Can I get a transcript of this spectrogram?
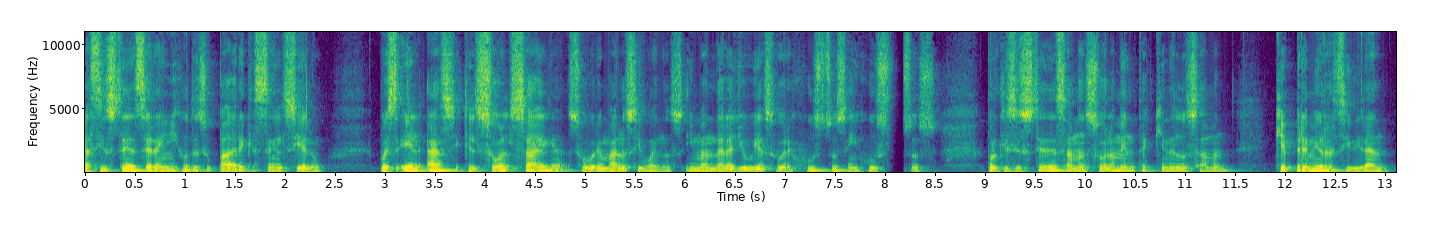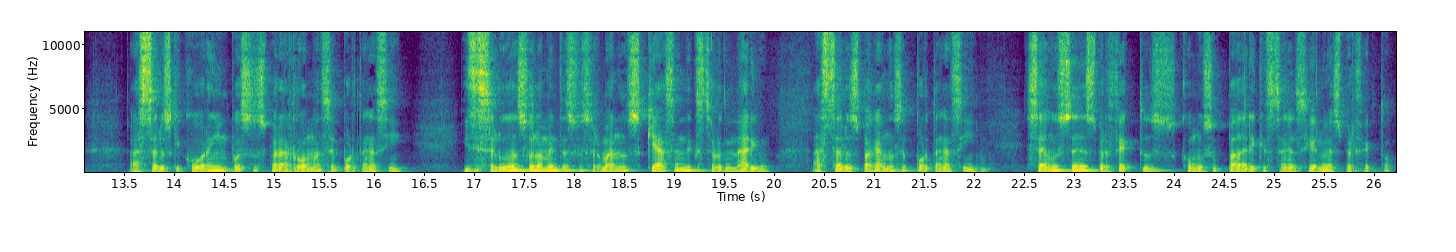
Así ustedes serán hijos de su Padre que está en el cielo, pues Él hace que el sol salga sobre malos y buenos, y manda la lluvia sobre justos e injustos. Porque si ustedes aman solamente a quienes los aman, ¿qué premio recibirán? Hasta los que cobran impuestos para Roma se portan así. Y si saludan solamente a sus hermanos, ¿qué hacen de extraordinario? Hasta los paganos se portan así. Sean ustedes perfectos como su Padre que está en el cielo es perfecto.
